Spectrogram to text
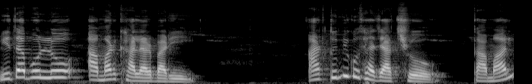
রীতা বলল, আমার খালার বাড়ি। আর তুমি কোথায় যাচ্ছ? কামাল।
